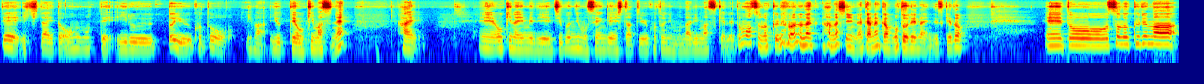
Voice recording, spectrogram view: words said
ていきたいと思っているということを今言っておきますね。はい、えー、大きな意味で自分にも宣言したということにもなりますけれどもその車の話になかなか戻れないんですけどえーと、その車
